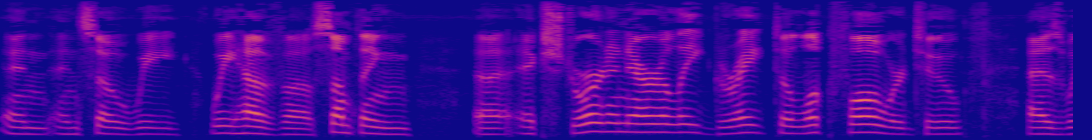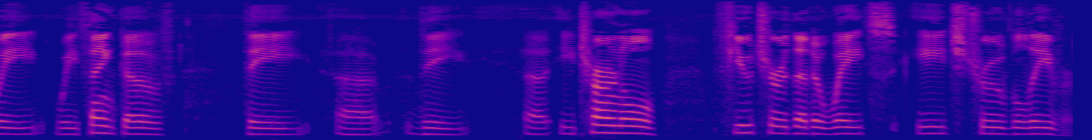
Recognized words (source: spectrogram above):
and, and so we, we have uh, something uh, extraordinarily great to look forward to as we, we think of the, uh, the uh, eternal future that awaits each true believer.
